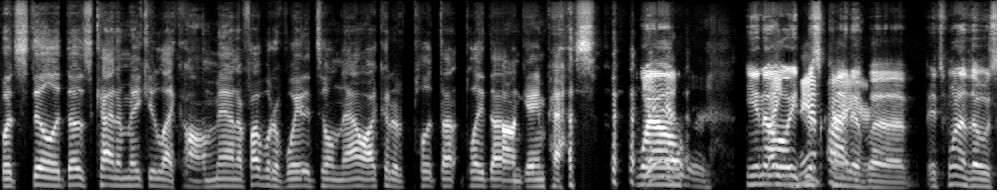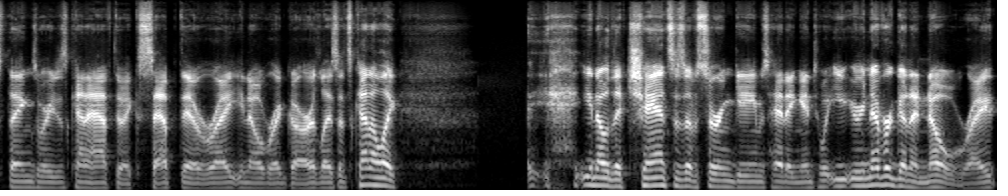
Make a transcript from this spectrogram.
but still it does kind of make you like, oh man, if I would have waited till now, I could have played that played that on Game Pass. well. You know, like it just kind of uh it's one of those things where you just kind of have to accept it, right? You know, regardless. It's kind of like you know, the chances of certain games heading into it, you, you're never gonna know, right?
